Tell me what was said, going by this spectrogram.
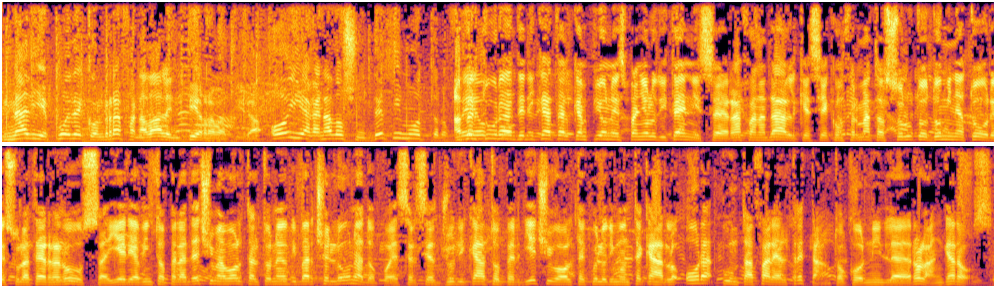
Nadie puede con Rafa Nadal en tierra batida. Hoy ha ganado su décimo trofeo. Apertura dedicata al campione spagnolo di tennis Rafa Nadal che si è confermato assoluto dominatore sulla terra rossa. Ieri ha vinto per la decima volta il torneo di Barcellona dopo essersi aggiudicato per dieci volte quello di Monte Carlo. Ora punta a fare altrettanto con il Roland Garros.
